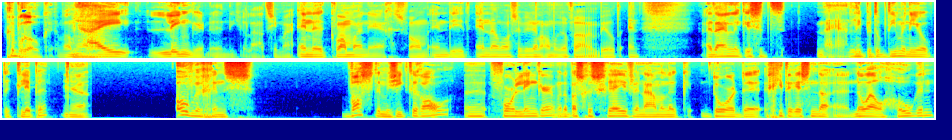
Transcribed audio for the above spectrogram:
gebroken. Want Ja. hij lingerde die relatie maar. En er kwam er nergens van. En dit. En dan was er weer een andere vrouw in beeld. En uiteindelijk is het, nou ja, liep het op die manier op de klippen. Ja. Overigens was de muziek er al eh, voor Linger. Maar dat was geschreven namelijk door de gitarist eh, Noel Hogan.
